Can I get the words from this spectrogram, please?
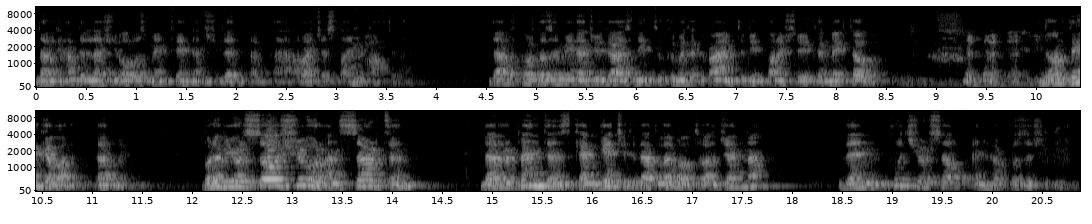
that alhamdulillah she always maintained and she led a, a righteous life after that. That of course doesn't mean that you guys need to commit a crime to be punished so you can make tawbah. Don't think about it that way. But if you're so sure and certain that repentance can get you to that level to Al Jannah, then put yourself in her position.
